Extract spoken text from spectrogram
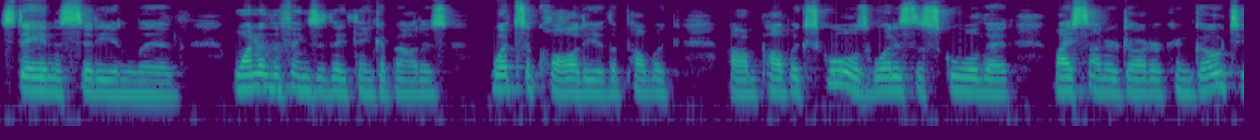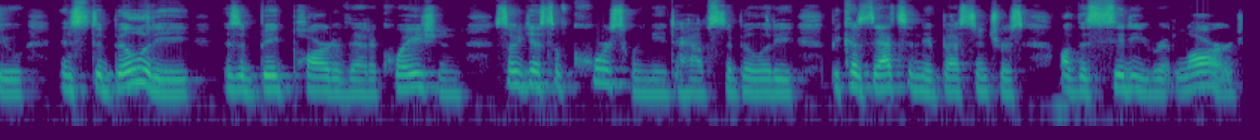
stay in the city and live, one of the things that they think about is what's the quality of the public um, public schools? What is the school that my son or daughter can go to? And stability is a big part of that equation. So yes of course we need to have stability because that's in the best interest of the city writ large.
